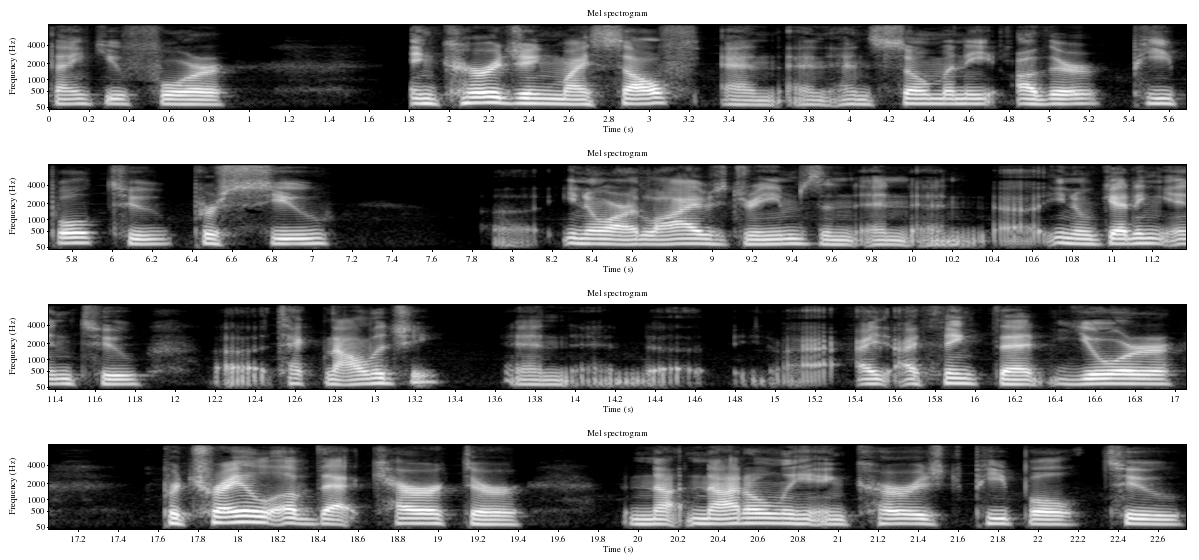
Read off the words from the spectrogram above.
thank you for encouraging myself and, and, and so many other people to pursue, uh, you know, our lives, dreams, and, and, and uh, you know, getting into uh, technology. And, and uh, you know, I, I think that your portrayal of that character not not only encouraged people to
